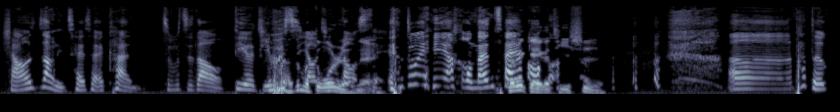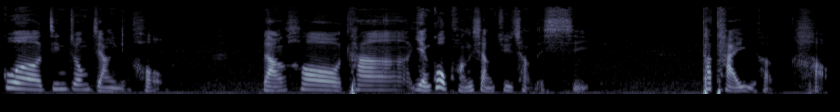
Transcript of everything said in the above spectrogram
想要让你猜猜看，知不知道第二集会是这么邀请多人到谁？欸 对呀，好难猜哦。可以给个提示。呃，他得过金钟奖以后，然后他演过狂想剧场的戏，他台语很好，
